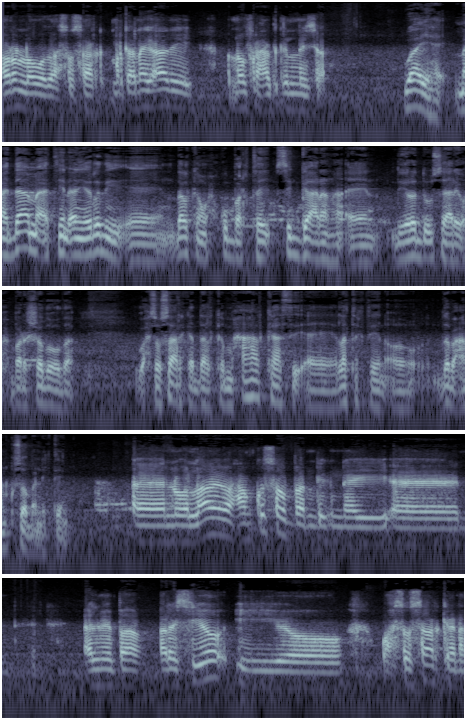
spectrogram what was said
hore loo wado wax soo saarka. Marka anaga aaday noo farxad gelinaysaa. Waayahay maadaama aad tihiin dhalinyaradii dalkan wax ku bartay si gaarana diiradda u saaray waxbarashadooda wax soo saarka dalka. Maxaa halkaasi la tagteen oo dabcan ku soo bandhigteen? Wallaahi waxaan ku soo bandhignay cilmi baarisyo iyo wax soo saarkeena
